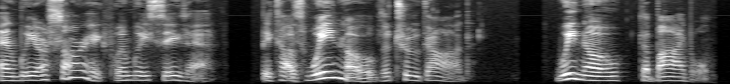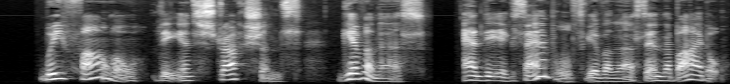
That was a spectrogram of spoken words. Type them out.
And we are sorry when we see that because we know the true God. We know the Bible. We follow the instructions given us and the examples given us in the Bible.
